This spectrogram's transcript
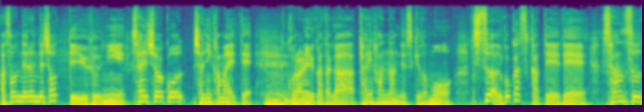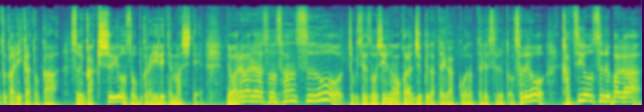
遊んでるんでしょっていうふうに最初はこう車に構えてうん。来られる方が大半なんですけども実は動かす過程で算数とか理科とかそういう学習要素を僕ら入れてまして。で我々はその算数を直接教えるのはこれは塾だったり学校だったりすると。それを活用する場が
